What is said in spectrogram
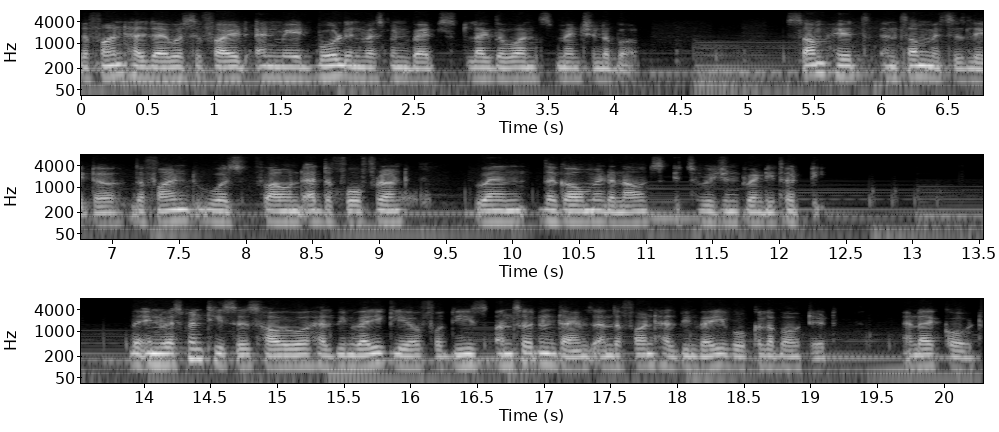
the fund has diversified and made bold investment bets like the ones mentioned above. Some hits and some misses later, the fund was found at the forefront when the government announced its Vision 2030. The investment thesis, however, has been very clear for these uncertain times, and the fund has been very vocal about it. And I quote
